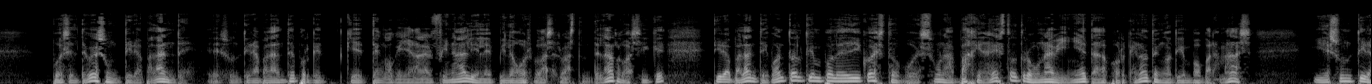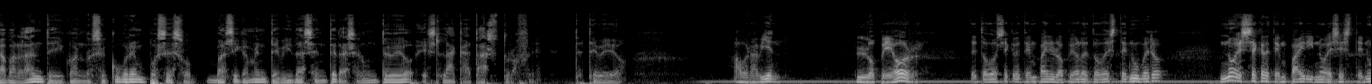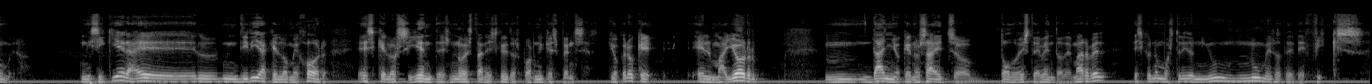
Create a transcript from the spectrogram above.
pues el TV es un tirapalante. Es un tirapalante porque tengo que llegar al final y el epílogo va a ser bastante largo. Así que tirapalante. ¿Cuánto tiempo le dedico a esto? Pues una página, esto otro, una viñeta, porque no tengo tiempo para más. Y es un tirapalante. Y cuando se cubren, pues eso, básicamente vidas enteras en un TVO es la catástrofe de TVO. Ahora bien, lo peor de todo Secret Empire y lo peor de todo este número no es Secret Empire y no es este número. Ni siquiera él diría que lo mejor es que los siguientes no están escritos por Nick Spencer. Yo creo que el mayor mm, daño que nos ha hecho todo este evento de Marvel es que no hemos tenido ni un número de The Fix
